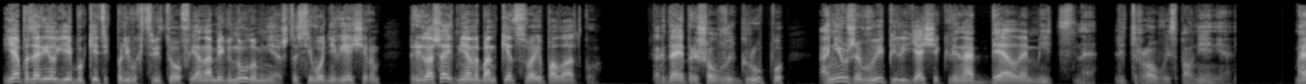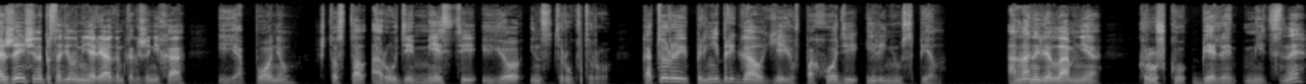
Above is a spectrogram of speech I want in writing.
Я подарил ей букетик полевых цветов, и она мигнула мне, что сегодня вечером приглашает меня на банкет в свою палатку. Когда я пришел в их группу, они уже выпили ящик вина «Белое Мицне», литровое исполнение. Моя женщина посадила меня рядом, как жениха, и я понял, что стал орудием мести ее инструктору, который пренебрегал ею в походе или не успел. Она налила мне кружку «Беле Мицне»,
